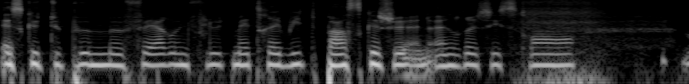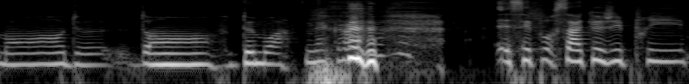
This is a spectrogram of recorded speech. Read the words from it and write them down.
Est-ce que tu peux me faire une flûte, mais très vite parce que j'ai un enregistrement de, dans deux mois. C'est pour ça que j'ai pris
